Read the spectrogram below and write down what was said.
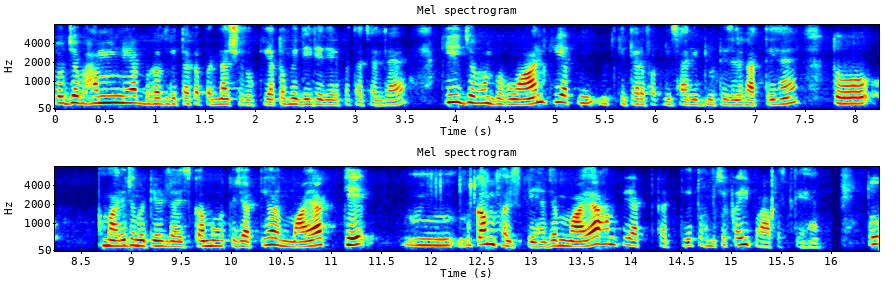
तो जब हमने अब भगवत गीता का पढ़ना शुरू किया तो हमें धीरे धीरे पता चल रहा है कि जब हम भगवान की अपनी, की तरफ़ अपनी सारी ड्यूटीज़ लगाते हैं तो हमारी जो मटेरियल लाइफ कम होती जाती है और माया के कम फंसते हैं। जब माया हम पे एक्ट करती है तो हमसे कई पाप होते हैं। तो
